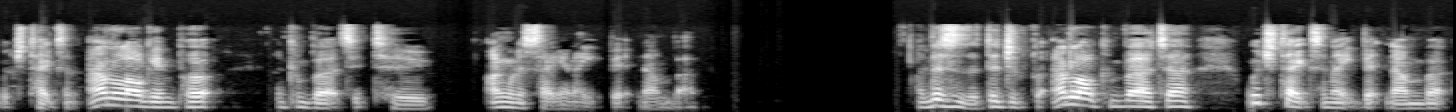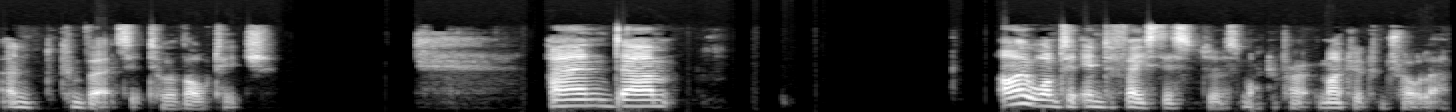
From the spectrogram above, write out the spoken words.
which takes an analog input and converts it to, I'm going to say an 8-bit number. And this is a digital to analog converter, which takes an 8-bit number and converts it to a voltage. And um, I want to interface this to a microcontroller.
